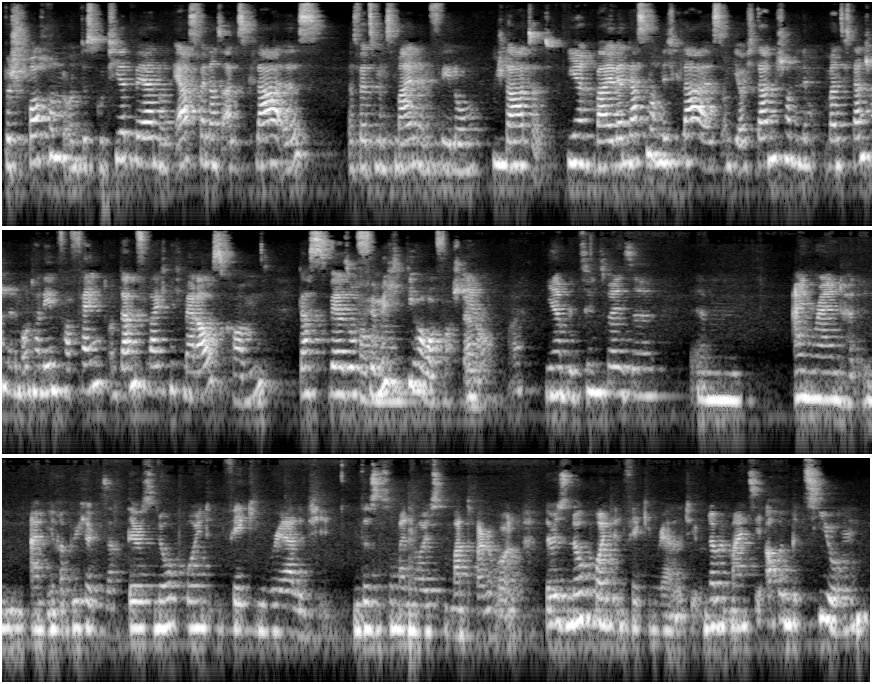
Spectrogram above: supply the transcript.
besprochen und diskutiert werden. Und erst wenn das alles klar ist, das wäre zumindest meine Empfehlung, mhm. startet. Ja. Weil wenn das noch nicht klar ist und ihr euch dann schon in dem, man sich dann schon in dem Unternehmen verfängt und dann vielleicht nicht mehr rauskommt, das wäre so für mich die Horrorvorstellung. Ja, ja beziehungsweise ähm, Ayn Rand hat in einem ihrer Bücher gesagt, there is no point in faking reality. Und das ist so mein neues Mantra geworden. There is no point in faking reality. Und damit meint sie auch in Beziehungen,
